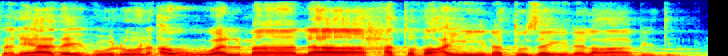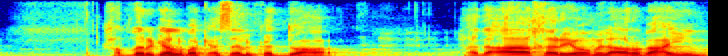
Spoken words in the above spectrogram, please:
فلهذا يقولون أول ما لاحت ضعينة زين العابدين حضر قلبك أسألك الدعاء. هذا آخر يوم الأربعين.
